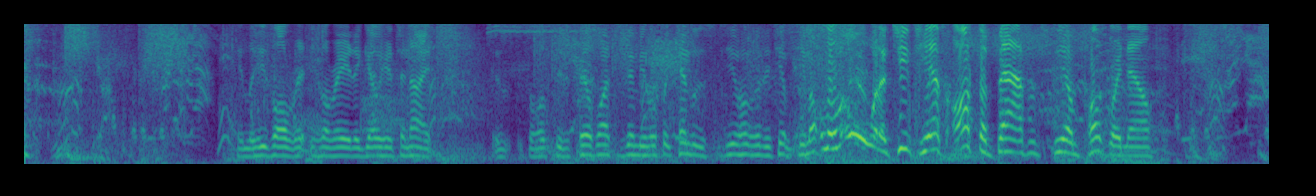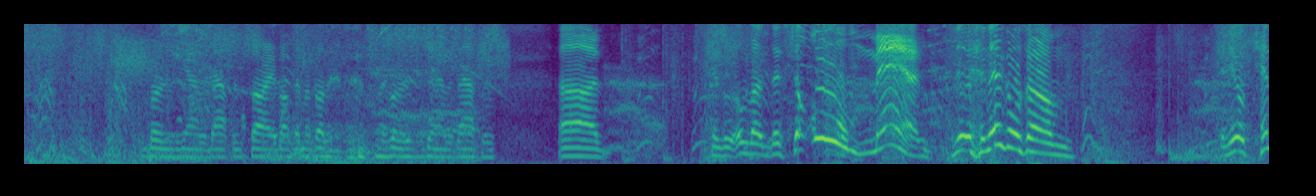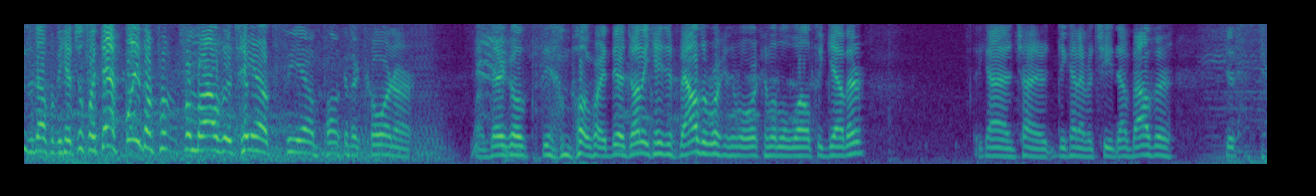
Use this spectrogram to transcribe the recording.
He's all he's all ready to go here tonight. So let's see. This failed match is gonna be looks like Kensou just CM Punk to team, team up. Oh, what a GTS off the bat from CM Punk right now. My brother's getting out of the bathroom. Sorry about that. My brother's my brother's getting out of the bathroom. Uh, Kensou, oh, oh man! And there goes um and he goes Ken's enough with the hit just like that. Flamethrower from, from Bowser taking out CM Punk in the corner. And there goes CM Punk right there. Johnny Cage and Bowser working working a little well together. They kind of try to they kind of cheat. Now Bowser just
